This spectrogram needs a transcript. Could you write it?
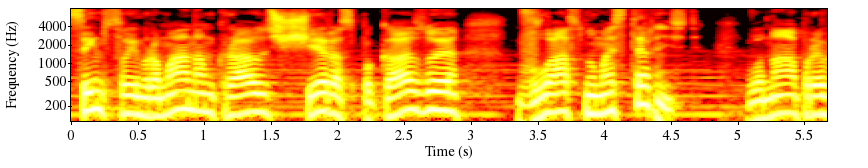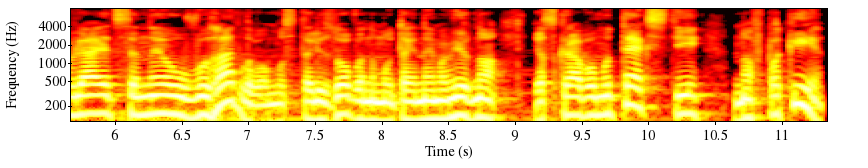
Цим своїм романом Краус ще раз показує власну майстерність. Вона проявляється не у вигадливому, стилізованому та й неймовірно яскравому тексті. Навпаки,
